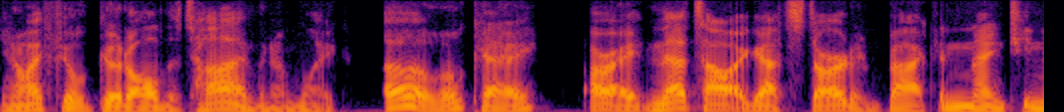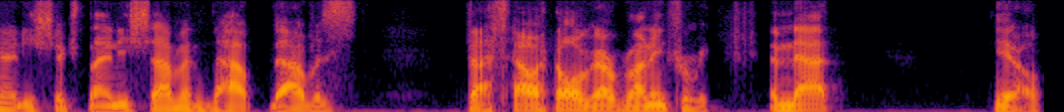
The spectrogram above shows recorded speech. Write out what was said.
you know, I feel good all the time. And I'm like, oh, okay. All right. And that's how I got started back in 1996, 97. That, that was, that's how it all got running for me. And that, you know,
